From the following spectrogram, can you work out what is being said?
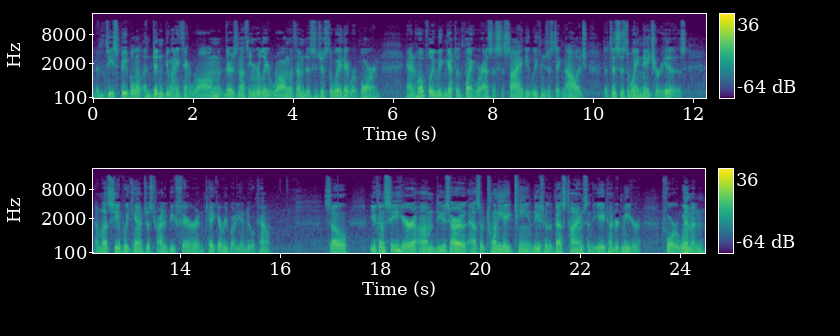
these people didn't do anything wrong. There's nothing really wrong with them. This is just the way they were born. And hopefully, we can get to the point where, as a society, we can just acknowledge that this is the way nature is. And let's see if we can't just try to be fair and take everybody into account. So, you can see here, um, these are, as of 2018, these are the best times in the 800 meter for women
